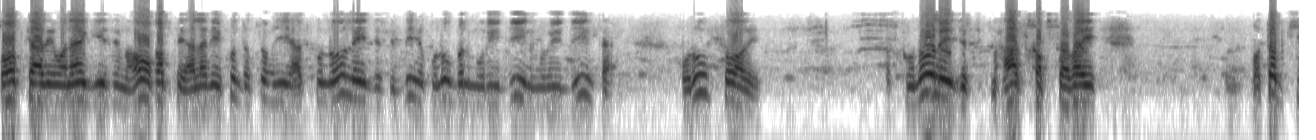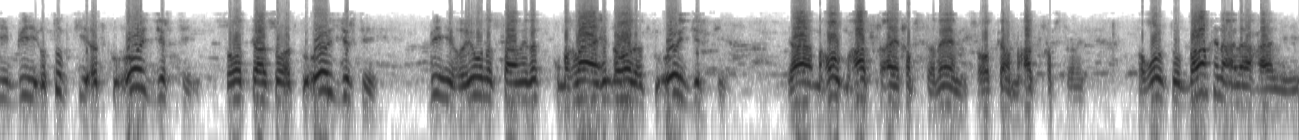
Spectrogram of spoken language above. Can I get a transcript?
soodkaadi wanaagiisi maxuu qabtay aladi kunta tuxyi aad ku noolay jirtay bihi quluub almuridiin muridiinta quluubtoodi ad ku noolay jirtay maxaad qabsaday otabkii bihi utubkii ad ku ooy jirtay soodkaasoo ad ku ooy jirtay bihi cuyuuna saami dadka kumaqlaaya indhahooda ad ku ooy jirtay ya maa maxaad ay qabsadeen soodkaa maxaad qabsaday faqultu baakin calaa xaalihi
